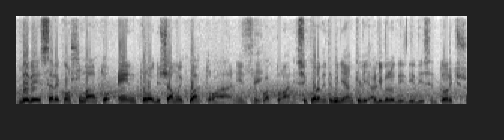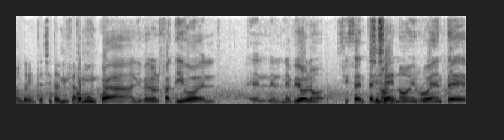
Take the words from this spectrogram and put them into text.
deve essere consumato entro diciamo, i 4 anni, entro Sì. i 4 anni, sicuramente, quindi anche a livello di, di, di sentori ci sono delle intensità differenti. Comunque a livello olfativo il, il, il nebbiolo si sente, Si non, sente. non irruente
